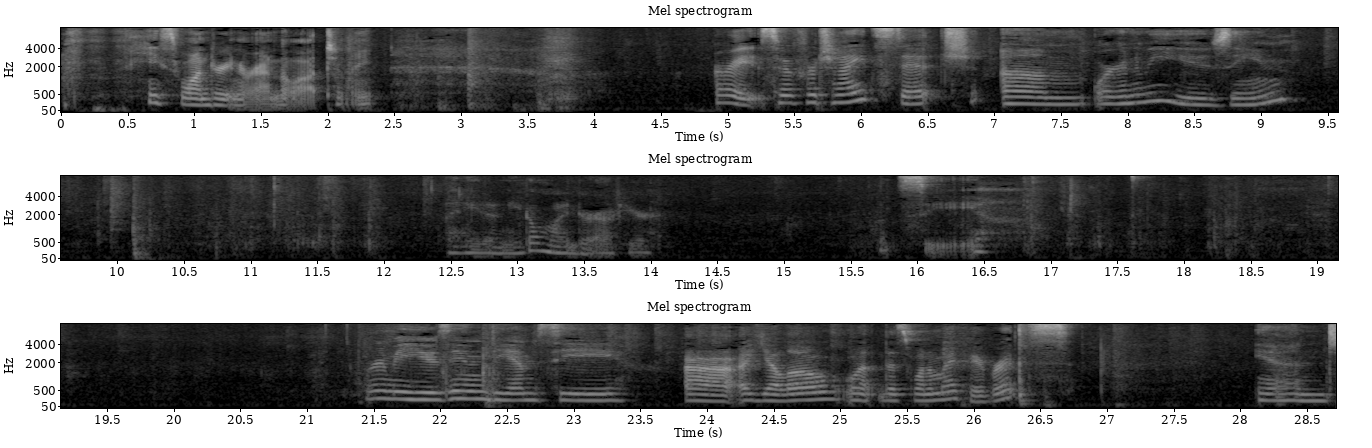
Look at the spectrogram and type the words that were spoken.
he's wandering around a lot tonight. Right, so for tonight's stitch, um, we're going to be using, I need a needle minder out here. Let's see. We're going to be using DMC, uh, a yellow, that's one of my favorites. And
